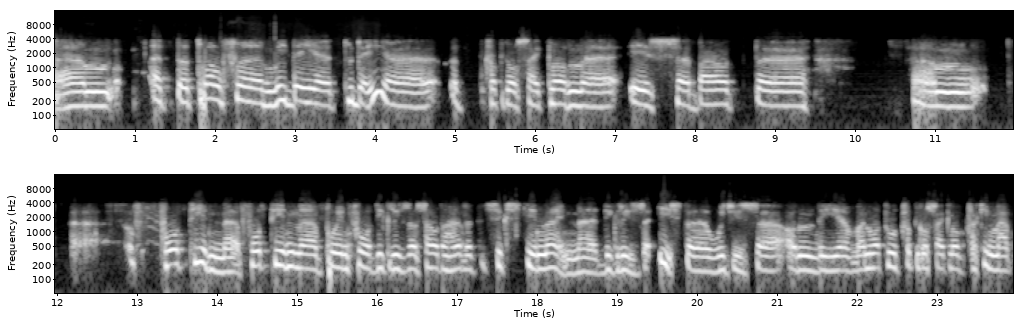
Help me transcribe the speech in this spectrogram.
Um, at uh, 12 uh, midday uh, today, uh, a tropical cyclone uh, is about uh, um, 14, 14.4 degrees south, 169 degrees east, which is on the Vanuatu tropical cyclone tracking map,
